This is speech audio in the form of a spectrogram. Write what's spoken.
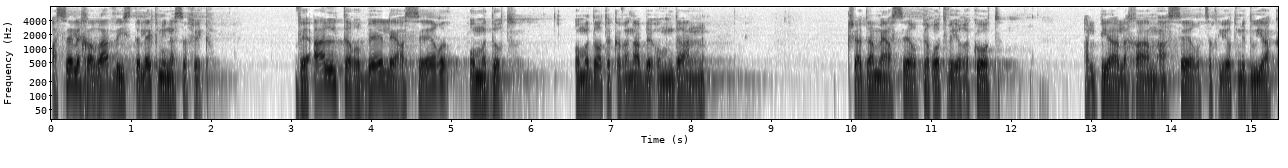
עשה לך רב והסתלק מן הספק. ואל תרבה לעשר עומדות. עומדות, הכוונה בעומדן, כשאדם מעשר פירות וירקות, על פי ההלכה המעשר צריך להיות מדויק.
